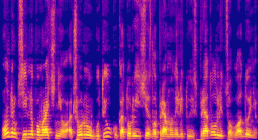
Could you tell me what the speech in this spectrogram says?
Он вдруг сильно помрачнел, отшвырнул бутылку, которая исчезла прямо на лету и спрятал лицо в ладонях.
